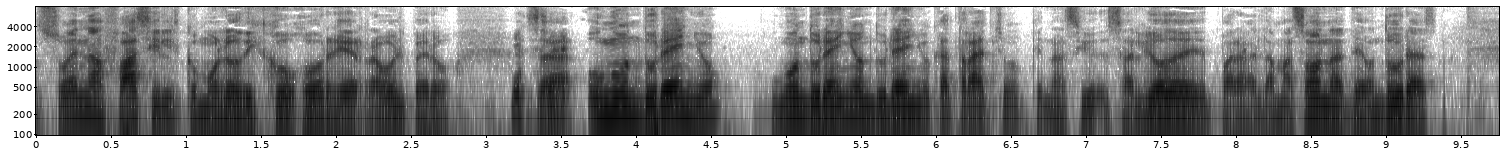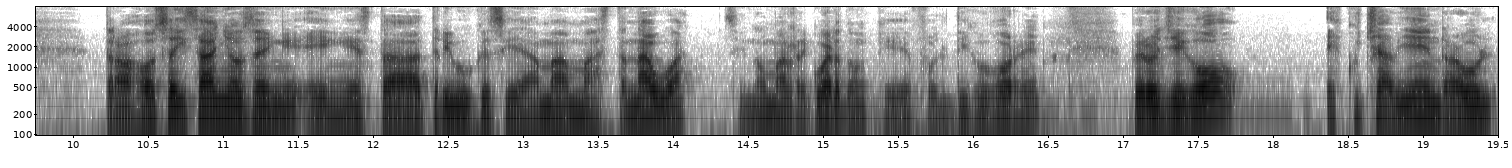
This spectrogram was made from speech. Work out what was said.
suena fácil como lo dijo Jorge, Raúl, pero, o sea, un hondureño un hondureño, hondureño, catracho, que nació, salió de, para el Amazonas de Honduras, trabajó seis años en, en esta tribu que se llama Mastanagua, si no mal recuerdo, que fue, dijo Jorge, pero llegó, escucha bien Raúl,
